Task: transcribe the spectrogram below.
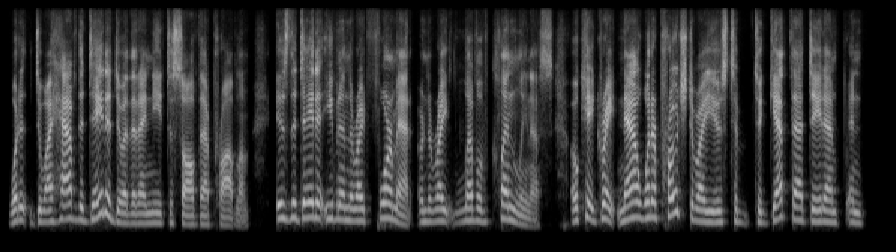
what do I have the data do that I need to solve that problem? Is the data even in the right format or in the right level of cleanliness? Okay, great. Now, what approach do I use to, to get that data and, and,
